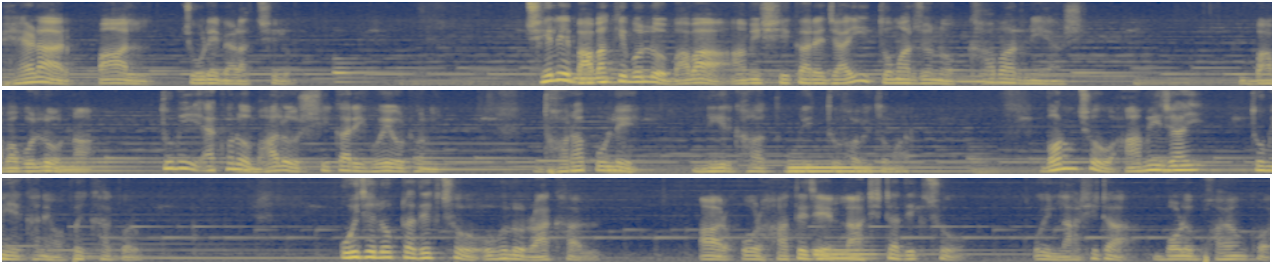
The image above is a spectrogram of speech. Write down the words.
ভেড়ার পাল চড়ে বেড়াচ্ছিল। ছেলে বাবাকে বলল, বাবা, আমি শিকারে যাই, তোমার জন্য খাবার নিয়ে আসি। বাবা বলল, না, তুমি এখনও ভালো শিকারী হয়ে ওঠনি। ধরা পড়লে নির্ঘাত মৃত্যু হবে তোমার। বরঞ্চ আমি যাই, তুমি এখানে অপেক্ষা করো। ওই যে লোকটা দেখছ ও হলো রাখাল। আর ওর হাতে যে লাঠিটা দেখছ ওই লাঠিটা বড় ভয়ঙ্কর।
